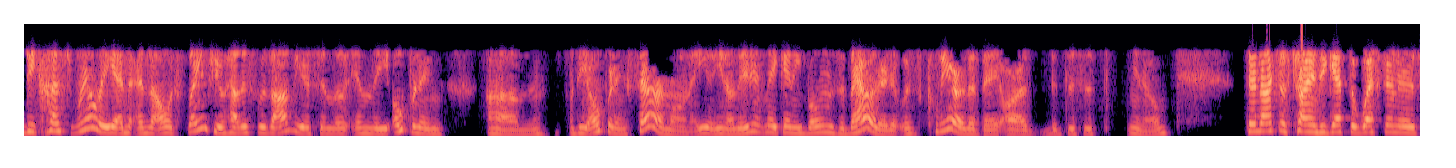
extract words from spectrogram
because really, and, and I'll explain to you how this was obvious in the, in the opening um the opening ceremony. You know they didn't make any bones about it. It was clear that they are that this is you know they're not just trying to get the westerners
